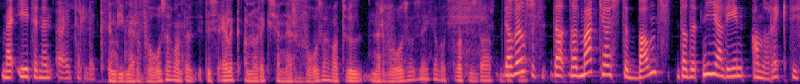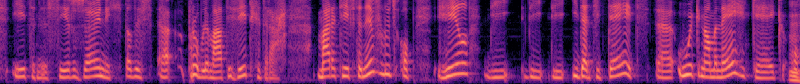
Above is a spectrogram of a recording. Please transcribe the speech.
met eten en uiterlijk. En die nervosa, want het is eigenlijk anorexia nervosa. Wat wil nervosa zeggen? Wat, wat is daar? Dat, wil dus- dat, dat maakt juist de band dat het niet alleen anorectisch eten is, zeer zuinig. Dat is eh, problematisch eetgedrag. Maar het heeft een invloed op heel die, die, die identiteit, eh, hoe ik naar mijn eigen kijk, op,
